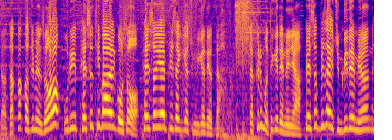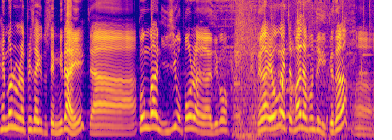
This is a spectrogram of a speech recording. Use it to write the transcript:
자, 다 깎아주면서 우리 페스티벌 고서 페서의 필살기가 준비가 되었다. 자, 그럼 어떻게 되느냐? 페서 필살기 준비되면 해멀루나 필살기도 셉니다. 자, 공간 25% 올라가가지고 내가 요거에 좀 맞아본 적이 있거든? 어.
